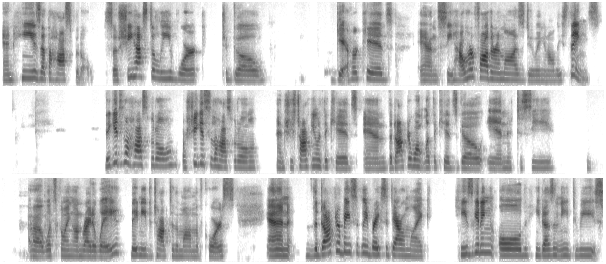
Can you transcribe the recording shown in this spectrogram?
and he is at the hospital. So she has to leave work to go get her kids and see how her father-in-law is doing and all these things. They get to the hospital or she gets to the hospital and she's talking with the kids and the doctor won't let the kids go in to see uh, what's going on right away. They need to talk to the mom, of course. And the doctor basically breaks it down like he's getting old. He doesn't need to be s-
